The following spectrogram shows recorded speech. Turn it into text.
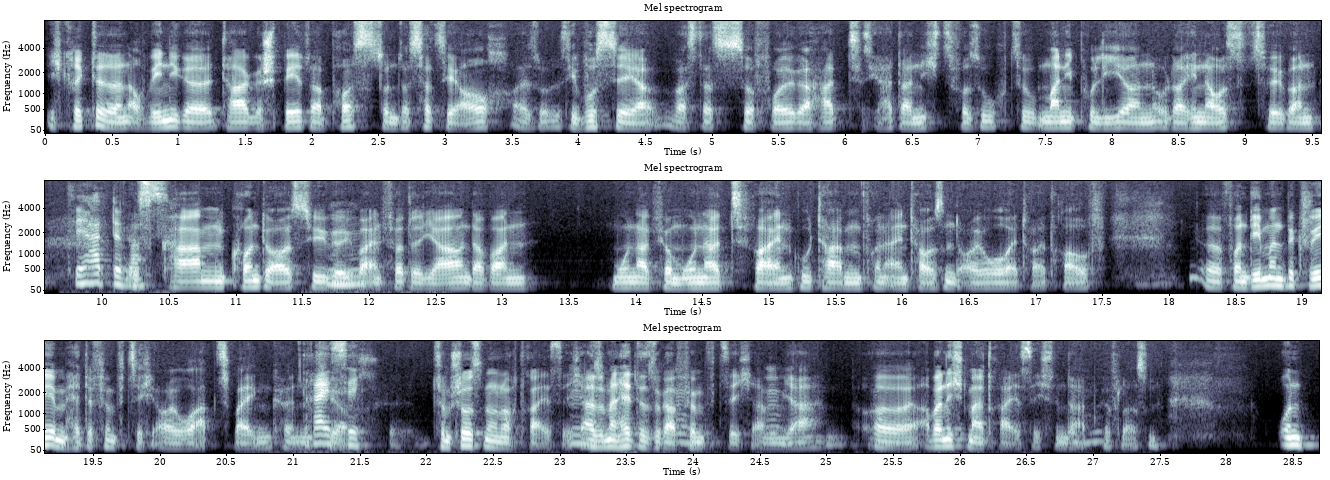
ich kriegte dann auch wenige Tage später Post und das hat sie auch. Also sie wusste ja, was das zur Folge hat. Sie hat da nichts versucht zu manipulieren oder hinauszuzögern. Sie hatte was. Es kamen Kontoauszüge mhm. über ein Vierteljahr und da waren Monat für Monat war ein Guthaben von 1000 Euro etwa drauf, äh, von dem man bequem hätte 50 Euro abzweigen können. 30. Für, zum Schluss nur noch 30. Mhm. Also man hätte sogar 50 mhm. am mhm. Jahr, äh, aber nicht mal 30 sind da mhm. abgeflossen. Und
